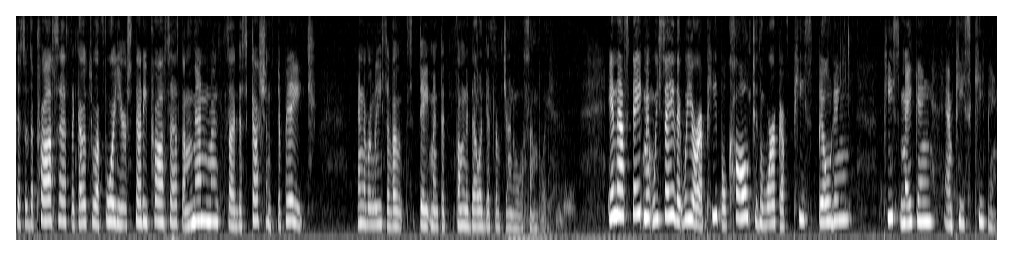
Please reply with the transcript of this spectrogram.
This is a process that goes through a four year study process, amendments, uh, discussions, debates, and the release of a statement that, from the delegates of General Assembly. In that statement, we say that we are a people called to the work of peace building, peacemaking, and peacekeeping.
